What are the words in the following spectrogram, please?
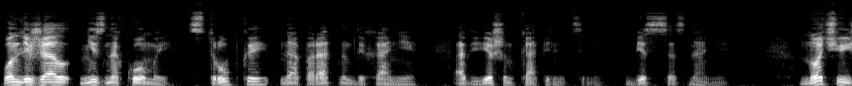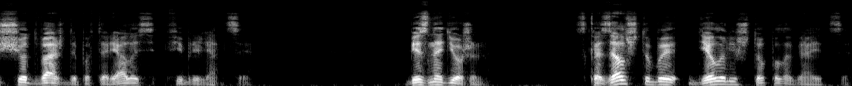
Он лежал незнакомый, с трубкой на аппаратном дыхании, обвешан капельницами, без сознания. Ночью еще дважды повторялась фибрилляция. Безнадежен. Сказал, чтобы делали, что полагается.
